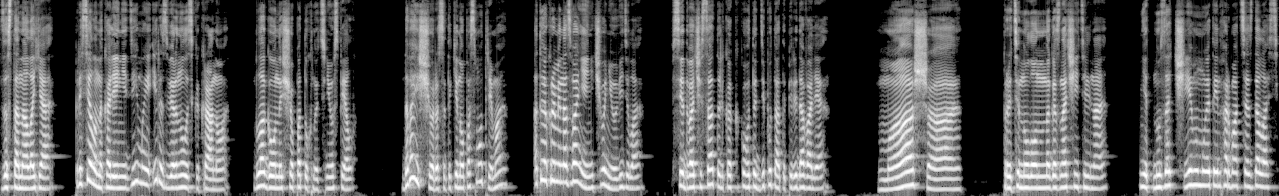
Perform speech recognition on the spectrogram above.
Застонала я, присела на колени Димы и развернулась к экрану. Благо он еще потухнуть не успел. «Давай еще раз это кино посмотрим, а? А то я кроме названия ничего не увидела. Все два часа только какого-то депутата передавали». «Маша!» — протянул он многозначительно. «Нет, ну зачем ему эта информация сдалась?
